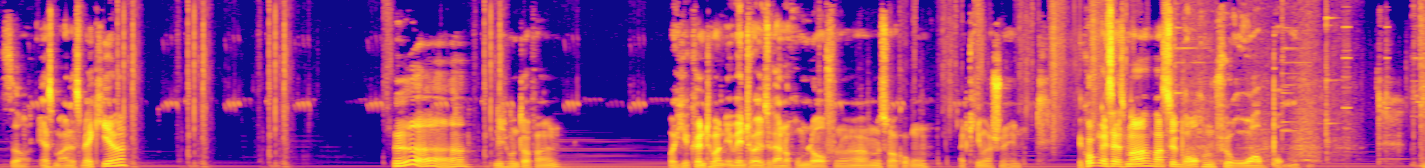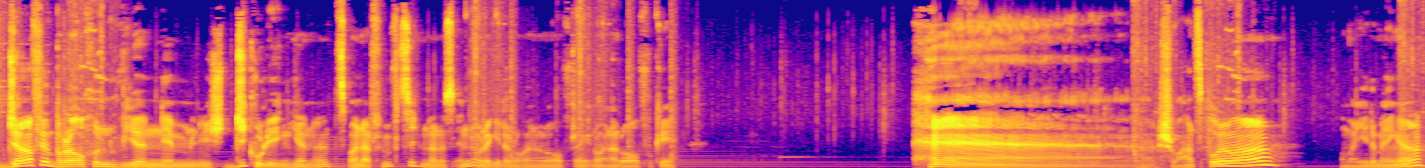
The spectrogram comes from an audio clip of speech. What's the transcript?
So, erstmal alles weg hier. Ah, nicht runterfallen. Aber hier könnte man eventuell sogar noch rumlaufen. Oder? Müssen wir gucken. Das kriegen wir schon hin. Wir gucken jetzt erstmal, was wir brauchen für Rohrbomben. Dafür brauchen wir nämlich die Kollegen hier, ne? 250 und dann das Ende, oder geht da noch einer drauf? Da geht noch einer drauf, okay. Schwarzpulver. Haben wir jede Menge.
